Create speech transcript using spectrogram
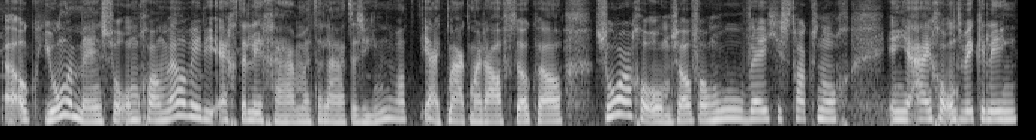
eh, ook jonge mensen, om gewoon wel weer die echte lichamen te laten zien. Want ja, ik maak me daar af en toe ook wel zorgen om. Zo van hoe weet je straks nog in je eigen ontwikkeling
